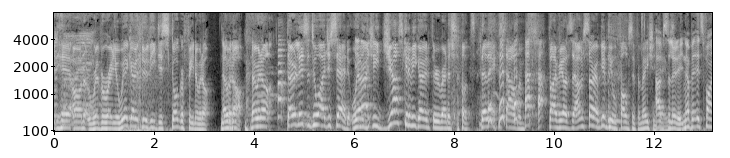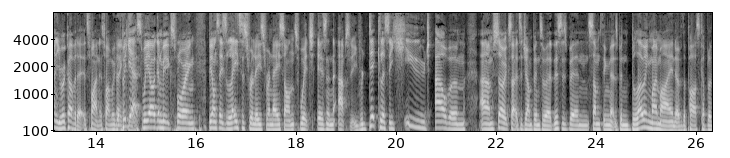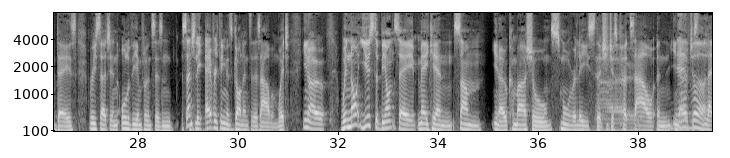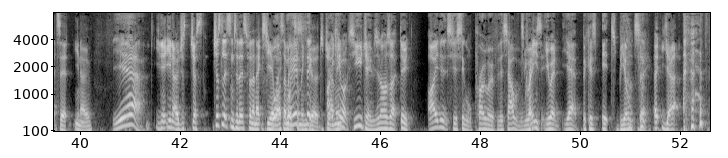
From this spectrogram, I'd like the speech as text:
Here on River Radio. We're going through the discography. No, we're not. No, we're not. No, we're not. Don't listen to what I just said. We're actually just going to be going through Renaissance, the latest album by Beyonce. I'm sorry, I'm giving people false information. James. Absolutely. No, but it's fine. You recovered it. It's fine. It's fine. We're good. Thank But you. yes, we are going to be exploring Beyonce's latest release, Renaissance, which is an absolutely ridiculously huge album. And I'm so excited to jump into it. This has been something that has been blowing my mind over the past couple of days, researching all of the influences and essentially everything that's gone into this album, which, you know, we're not used to Beyonce making some. You know, commercial small release that she just puts out and, you know, just lets it, you know, Yeah. you, you know, just just just listen to this for the next year whilst I well, make here's the something thing. good. Do you I know what came I mean? up to you, James, and I was like, dude, I didn't see a single promo for this album. And you crazy. Went, you went, yeah, because it's Beyonce. Uh, yeah,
